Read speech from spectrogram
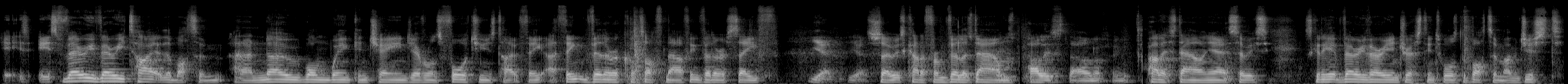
it's it's very very tight at the bottom, and I know one win can change everyone's fortunes type thing. I think Villa are cut off now. I think Villa are safe, Yeah, yeah. so it's kind of from Villa down. Palace down, I think. Palace down, yeah. So it's it's going to get very very interesting towards the bottom. I'm just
